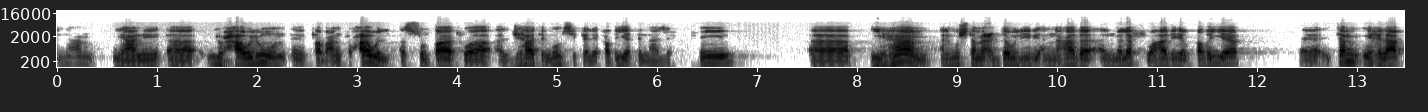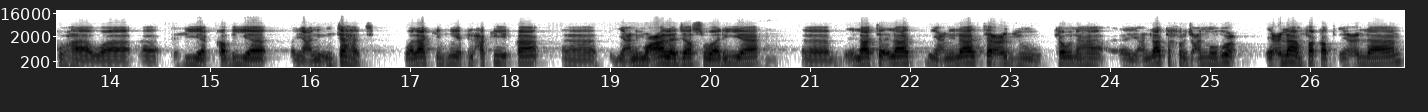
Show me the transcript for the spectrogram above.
نعم يعني آه، يحاولون طبعا تحاول السلطات والجهات الممسكة لقضية النازحين آه، إيهام المجتمع الدولي بأن هذا الملف وهذه القضية آه، تم إغلاقها وهي قضية يعني انتهت ولكن هي في الحقيقة آه، يعني معالجة صورية آه، لا لا يعني لا تعدو كونها يعني لا تخرج عن موضوع إعلام فقط إعلام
